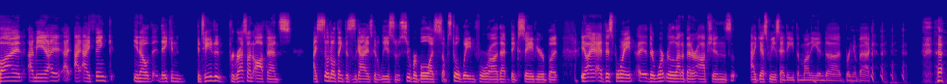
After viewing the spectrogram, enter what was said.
but i mean i i i think you know they can continue to progress on offense. I still don't think this is a guy who's going to lead us to a super bowl. I, am still waiting for uh, that big savior but you know at this point uh, there weren't really a lot of better options. I guess we just had to eat the money and uh, bring him back.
